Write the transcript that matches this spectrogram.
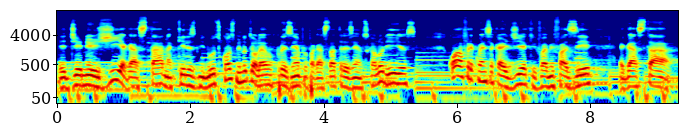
eh, de energia gastar naqueles minutos, quantos minutos eu levo, por exemplo, para gastar 300 calorias, qual a frequência cardíaca que vai me fazer é, gastar,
